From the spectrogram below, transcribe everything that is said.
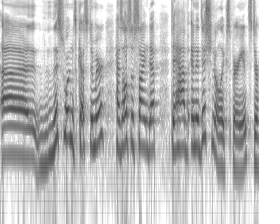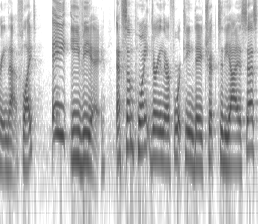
uh, this one's customer has also signed up to have an additional experience during that flight, a EVA. At some point during their 14-day trip to the ISS,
